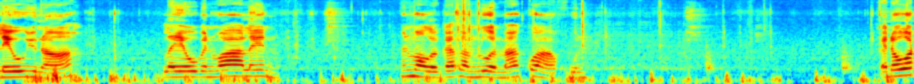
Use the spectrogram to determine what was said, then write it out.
เร็วอยู่นะ เร็วเป็นว่าเล่น มันเหมาะกับการสำรวจมากกว่าคุณ กระโดด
